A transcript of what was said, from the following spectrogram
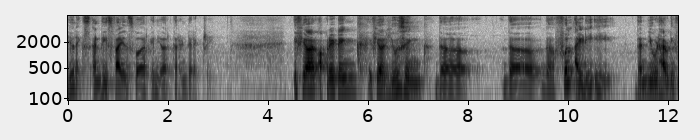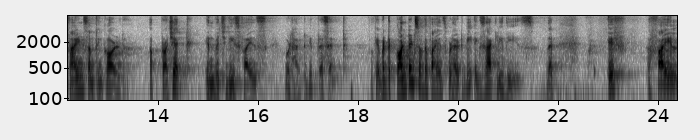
Unix and these files were in your current directory. If you are operating, if you are using the, the, the full IDE then you would have defined something called a project in which these files would have to be present. Okay, but the contents of the files would have to be exactly these that if a file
